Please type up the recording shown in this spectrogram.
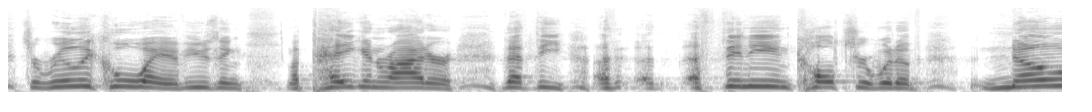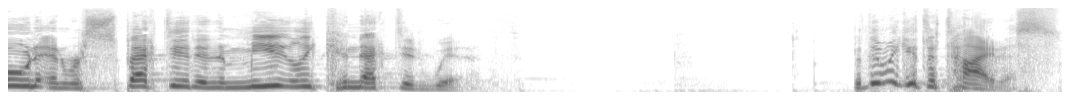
It's a really cool way of using a pagan writer that the Athenian culture would have known and respected and immediately connected with. But then we get to Titus.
